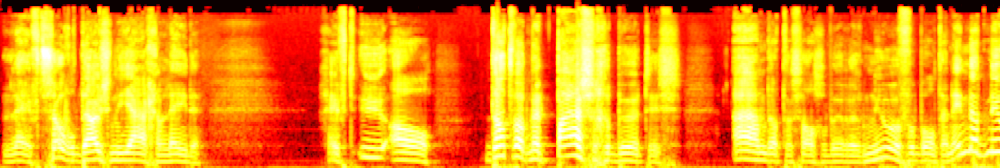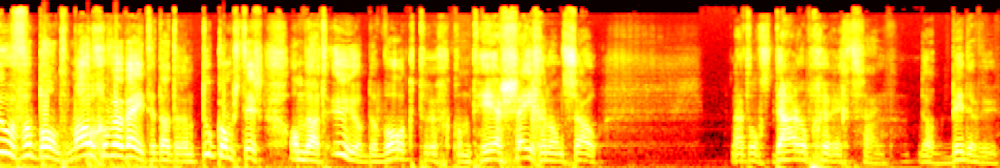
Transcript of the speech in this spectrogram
leeft, zoveel duizenden jaar geleden, geeft u al dat wat met Pasen gebeurd is, aan dat er zal gebeuren een nieuwe verbond. En in dat nieuwe verbond mogen we weten dat er een toekomst is, omdat u op de wolk terugkomt. Heer, zegen ons zo. Laat ons daarop gericht zijn. Dat bidden we u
